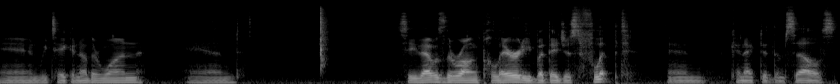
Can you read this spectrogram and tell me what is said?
And we take another one and see that was the wrong polarity, but they just flipped and connected themselves.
